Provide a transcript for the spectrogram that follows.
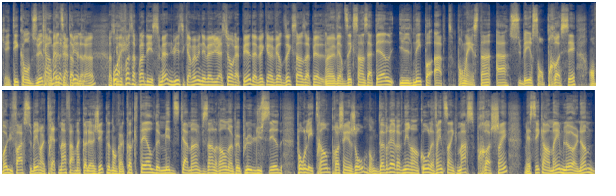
qui a été conduite quand auprès même de cet homme-là. là, hein? Parce que Ouais. des fois, ça prend des semaines. Lui, c'est quand même une évaluation rapide avec un verdict sans appel. un verdict sans appel. Il n'est pas apte pour l'instant à subir son procès. On va lui faire subir un traitement pharmacologique, là, donc un cocktail de médicaments visant à le rendre un peu plus lucide pour les 30 prochains jours. Donc devrait revenir en cours le 25 mars prochain. Mais c'est quand même là un homme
